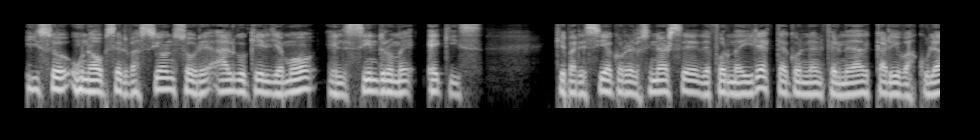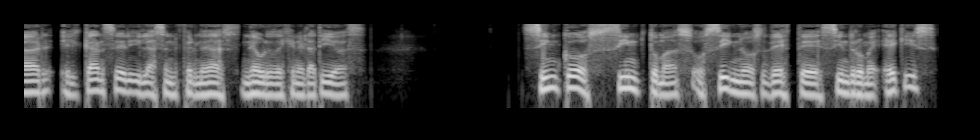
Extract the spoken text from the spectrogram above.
hizo una observación sobre algo que él llamó el síndrome X, que parecía correlacionarse de forma directa con la enfermedad cardiovascular, el cáncer y las enfermedades neurodegenerativas. Cinco síntomas o signos de este síndrome X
